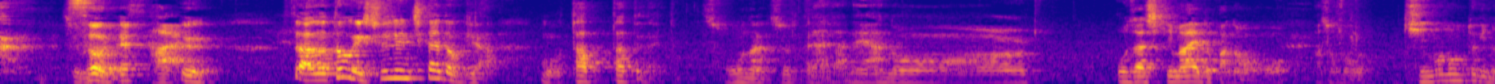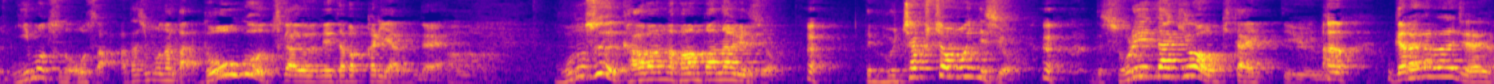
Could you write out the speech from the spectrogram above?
そうねはい。うん、さあの特に終電近い時はもう立立ってないとそうなんですよ。ただね、あのーお座敷前とかの、その、着物の時の荷物の多さ。私もなんか道具を使うネタばっかりやるんで、ものすごいカバンがパンパンなわけですよ。で、むちゃくちゃ重いんですよ。で、それだけは置きたいっていう。あのガラガラじゃないの？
